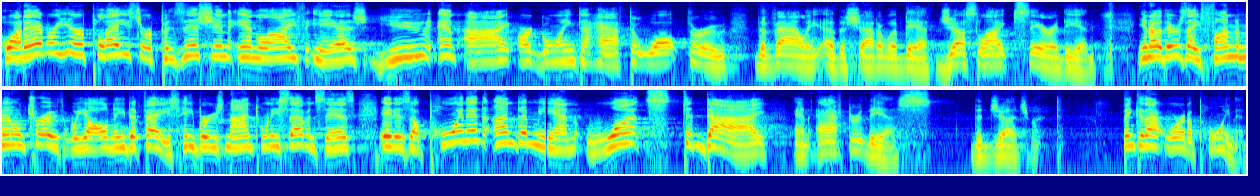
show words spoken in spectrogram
Whatever your place or position in life is, you and I are going to have to walk through the valley of the shadow of death, just like Sarah did. You know, there's a fundamental truth we all need to face. Hebrews 9:27 says, "It is appointed unto men once to die, and after this, the judgment." Think of that word appointed.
